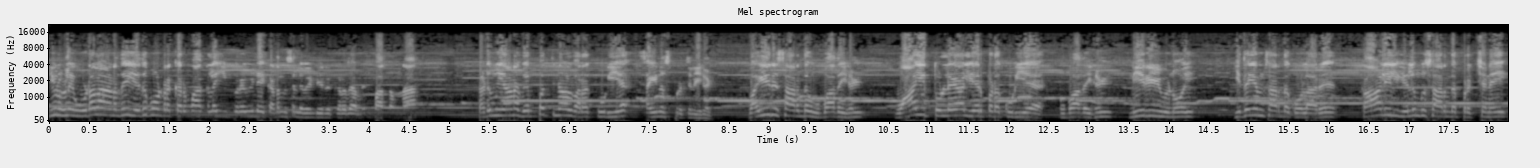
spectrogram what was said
இவர்களை உடலானது எது போன்ற கர்மாக்களை இப்பிறவிலே கடந்து செல்ல வேண்டியிருக்கிறது அப்படின்னு பார்த்தோம்னா கடுமையான வெப்பத்தினால் வரக்கூடிய சைனஸ் பிரச்சனைகள் வயிறு சார்ந்த உபாதைகள் வாயு தொல்லையால் ஏற்படக்கூடிய உபாதைகள் நீரிழிவு நோய் இதயம் சார்ந்த கோளாறு காலில் எலும்பு சார்ந்த பிரச்சனை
